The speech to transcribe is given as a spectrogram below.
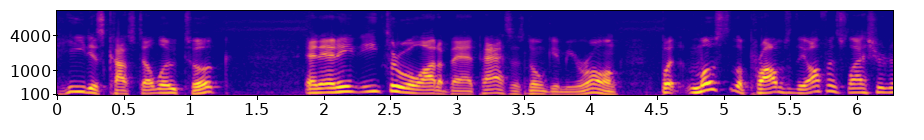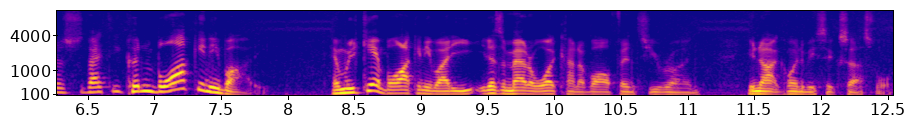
heat as Costello took, and and he, he threw a lot of bad passes. Don't get me wrong, but most of the problems with the offense last year was the fact that he couldn't block anybody. And when you can't block anybody, it doesn't matter what kind of offense you run. You're not going to be successful.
